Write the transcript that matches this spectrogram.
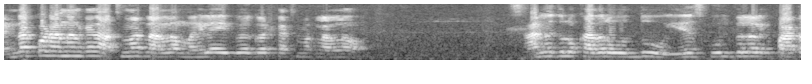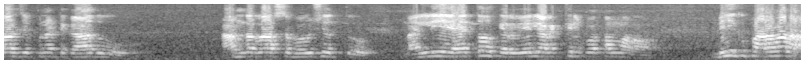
ఎందాక కూడా అన్నాను కదా అచ్చమాటలు అల్లం మహిళ అయిపోయేటి కాబట్టి అచ్చమాటలు అల్లం. సామెతలు కథలు వద్దు. ఇదే స్కూల్ పిల్లలకి పాఠాలు చెప్పినట్టు కాదు. ఆంధ్ర రాష్ట్ర భవిష్యత్తు. మళ్ళీ ఏతో ఒక ఇరవై వేలు వెనక్కి వెళ్ళిపోతాం మనం. మీకు పర్వాలా?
